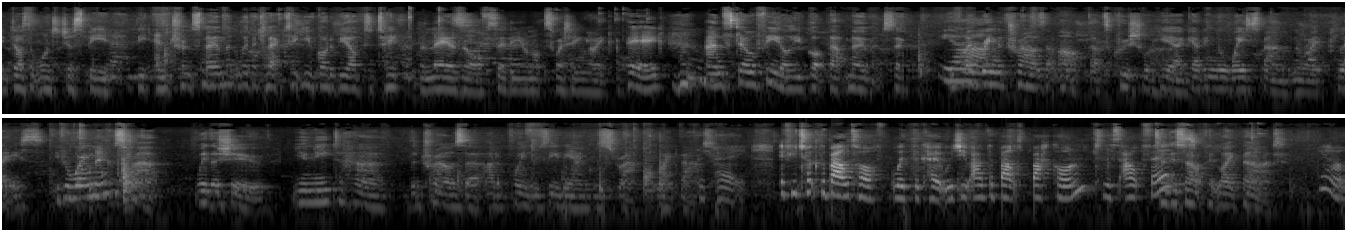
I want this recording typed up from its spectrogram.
It doesn't want to just be the entrance moment with a eclectic. You've got to be able to take the layers off so that you're not sweating like a pig, and still feel you've got that moment. So if I bring the trouser up, that's crucial here, getting the waistband in the right place. If you're wearing an ankle strap with a shoe, you need to have the trouser at a point you see the ankle strap, like that. Okay. If you took the belt off with the coat, would you add the belt back on to this outfit? To this outfit like that. Yeah.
